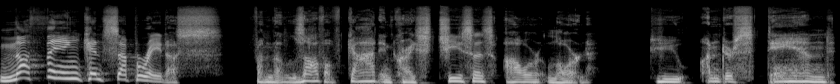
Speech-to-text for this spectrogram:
nothing can separate us from the love of God in Christ Jesus our Lord. Do you understand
